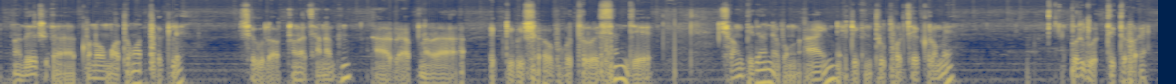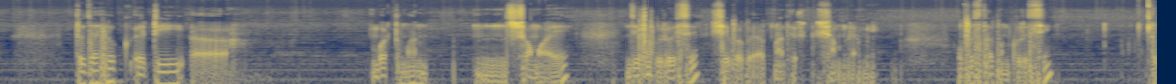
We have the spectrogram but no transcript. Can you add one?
আপনাদের কোনো মতামত থাকলে সেগুলো আপনারা জানাবেন। আর আপনারা একটি বিষয় অবগত রয়েছেন যে সংবিধান এবং আইন এটি কিন্তু পর্যায়ক্রমে পরিবর্তিত হয়। তো যাই হোক, এটি বর্তমান সময়ে যেভাবে রয়েছে, সেভাবে আপনাদের সামনে আমি উপস্থাপন করেছি। তো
